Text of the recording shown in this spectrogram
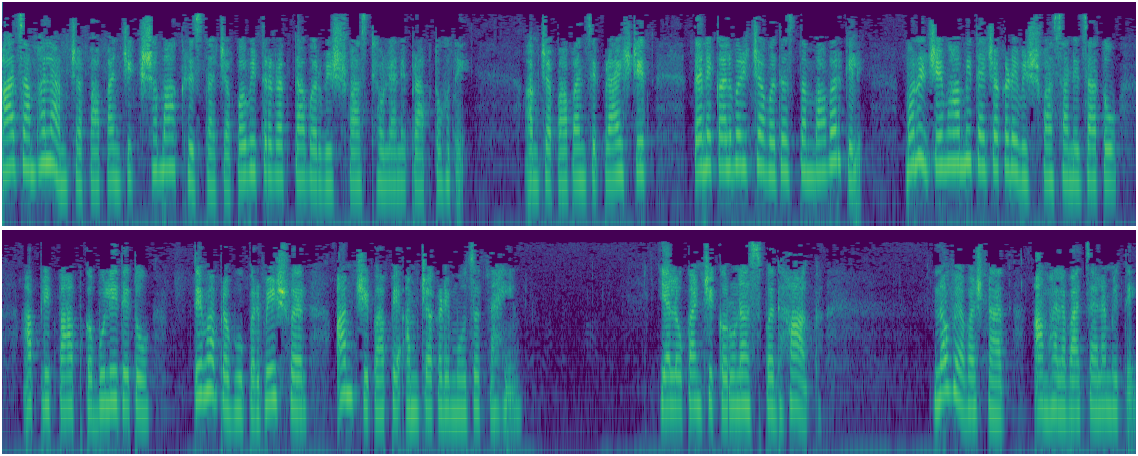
आज आम्हाला आमच्या पापांची क्षमा ख्रिस्ताच्या पवित्र रक्तावर विश्वास ठेवल्याने प्राप्त होते. आमच्या पापांचे प्रायश्चित त्याने कलवरीच्या वधस्तंभावर केले. म्हणून जेव्हा आम्ही त्याच्याकडे विश्वासाने जातो आपली पाप कबुली देतो तेव्हा प्रभू परमेश्वर आमची पापे आमच्याकडे मोजत नाही. या लोकांची करुणास्पद हाक नवव्या वचनात आम्हाला वाचायला मिळते.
